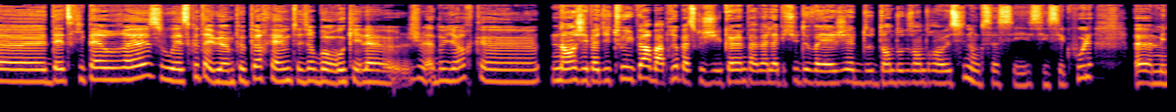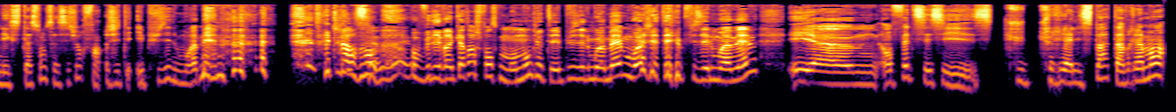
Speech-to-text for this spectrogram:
euh, d'être hyper heureuse ou est-ce que t'as eu un peu peur quand même de te dire bon ok là je vais à New York euh, Non, j'ai pas du tout eu peur. Bah après, parce que j'ai eu quand même pas mal l'habitude de voyager dans d'autres endroits aussi, donc ça c'est c'est cool. Euh, mais l'excitation, ça c'est sûr. Enfin, j'étais épuisée de moi-même. c'est clairement. Au bout des 24 heures, je pense que mon oncle était épuisé de moi-même, moi j'étais épuisée de moi-même. Et euh, en fait, c'est c'est tu tu réalises pas. T'as vraiment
